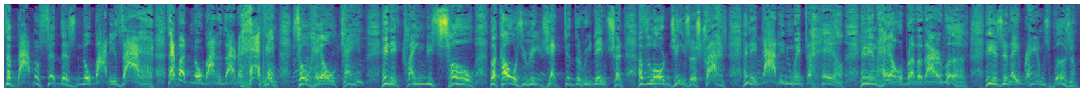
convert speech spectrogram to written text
the Bible said there's nobody there. There wasn't nobody there to help him. So hell came and it claimed his soul because he rejected the redemption of the Lord Jesus Christ. And he died and went to hell. And in hell, brother, there was. He is in Abraham's bosom.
